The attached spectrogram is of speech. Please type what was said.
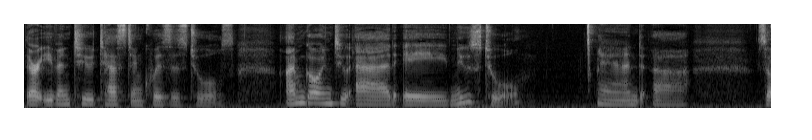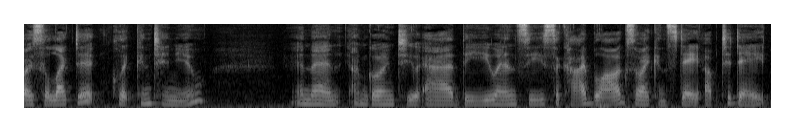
There are even two test and quizzes tools. I'm going to add a news tool. And uh, so I select it, click continue. And then I'm going to add the UNC Sakai blog so I can stay up to date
